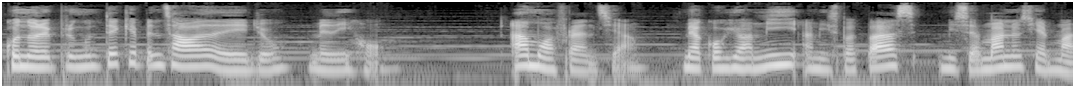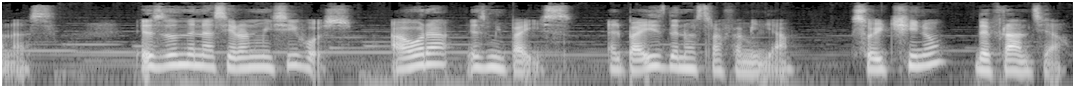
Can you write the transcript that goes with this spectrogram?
Cuando le pregunté qué pensaba de ello, me dijo, amo a Francia, me acogió a mí, a mis papás, mis hermanos y hermanas. Es donde nacieron mis hijos. Ahora es mi país, el país de nuestra familia. Soy chino de Francia.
